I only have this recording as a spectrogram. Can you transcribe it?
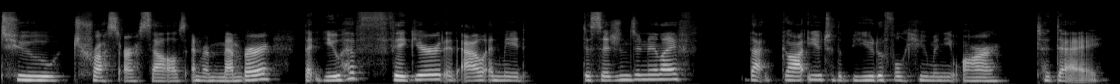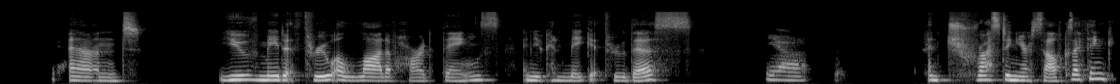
to trust ourselves and remember that you have figured it out and made decisions in your life that got you to the beautiful human you are today. And you've made it through a lot of hard things and you can make it through this yeah. and trusting yourself because I think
